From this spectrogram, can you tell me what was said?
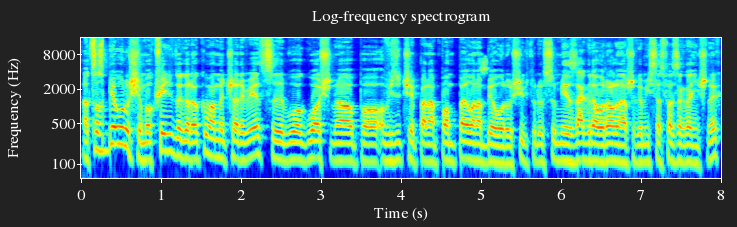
A co z Białorusią? Bo kwietniu tego roku mamy czerwiec, było głośno po, o wizycie pana Pompeo na Białorusi, który w sumie zagrał rolę naszego ministra spraw zagranicznych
